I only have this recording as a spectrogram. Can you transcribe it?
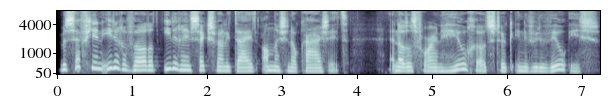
Besef je in ieder geval dat iedereen seksualiteit anders in elkaar zit en dat het voor een heel groot stuk individueel is.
